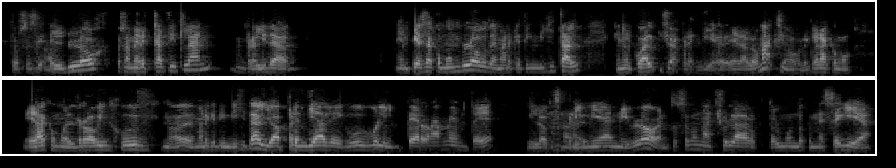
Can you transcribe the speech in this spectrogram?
Entonces, el blog, o sea, Mercatitlán, en realidad, empieza como un blog de marketing digital en el cual yo aprendí, era lo máximo, porque era como, era como el Robin Hood, ¿no? De marketing digital. Yo aprendía de Google internamente y lo exprimía en mi blog. Entonces era una chulada porque todo el mundo que me seguía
